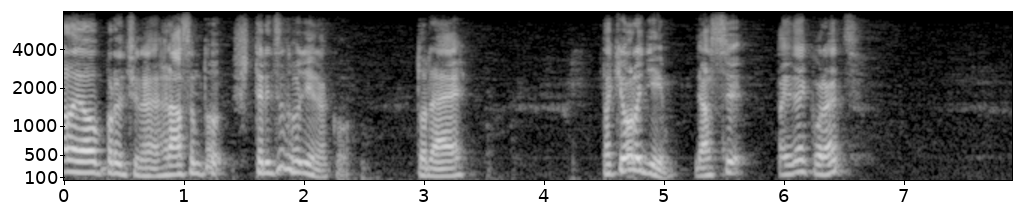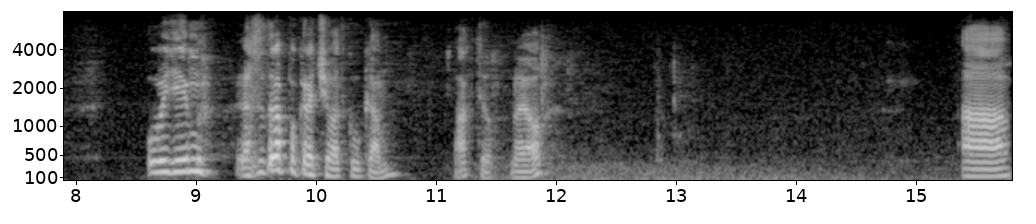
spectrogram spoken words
Ale jo, proč ne? Hrál jsem to 40 hodin, jako. To jde. Tak jo, lidi, já si... Tady je konec. Uvidím. Já se teda pokračovat, koukám. Fakt jo, no jo. A...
